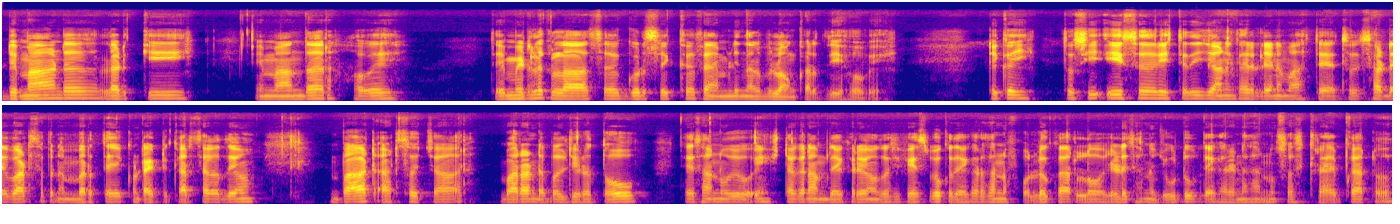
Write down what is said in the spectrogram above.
ਡਿਮਾਂਡ ਲੜਕੀ ਇਮਾਨਦਾਰ ਹੋਵੇ ਅਤੇ ਮਿਡਲ ਕਲਾਸ ਗੁਰਸਿੱਖ ਫੈਮਿਲੀ ਨਾਲ ਬਿਲੋਂਗ ਕਰਦੀ ਹੋਵੇ। ਠੀਕ ਹੈ ਜੀ? ਤੁਸੀਂ ਇਸ ਰਿਸ਼ਤੇ ਦੀ ਜਾਣਕਾਰੀ ਲੈਣ ਵਾਸਤੇ ਤੁਸੀਂ ਸਾਡੇ WhatsApp ਨੰਬਰ ਤੇ ਕੰਟੈਕਟ ਕਰ ਸਕਦੇ ਹੋ। 62804 12002 ਅਤੇ ਸਾਨੂੰ ਜੋ ਇੰਸਟਾਗ੍ਰਾਮ ਦੇਖ ਰਹੇ ਹੋ, ਤੁਸੀਂ ਫੇਸਬੁੱਕ ਦੇਖ ਰਹੇ ਹੋ, ਸਾਨੂੰ ਫੋਲੋ ਕਰ ਲਓ। ਜਿਹੜੇ ਸਾਨੂੰ ਯੂਟਿਊਬ ਦੇਖ ਰਹੇ ਨੇ, ਸਾਨੂੰ ਸਬਸਕ੍ਰਾਈਬ ਕਰ ਲਓ।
